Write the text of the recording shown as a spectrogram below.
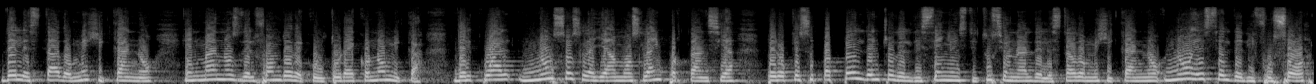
del Estado mexicano en manos del Fondo de Cultura Económica, del cual no soslayamos la importancia, pero que su papel dentro del diseño institucional del Estado mexicano no es el de difusor,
